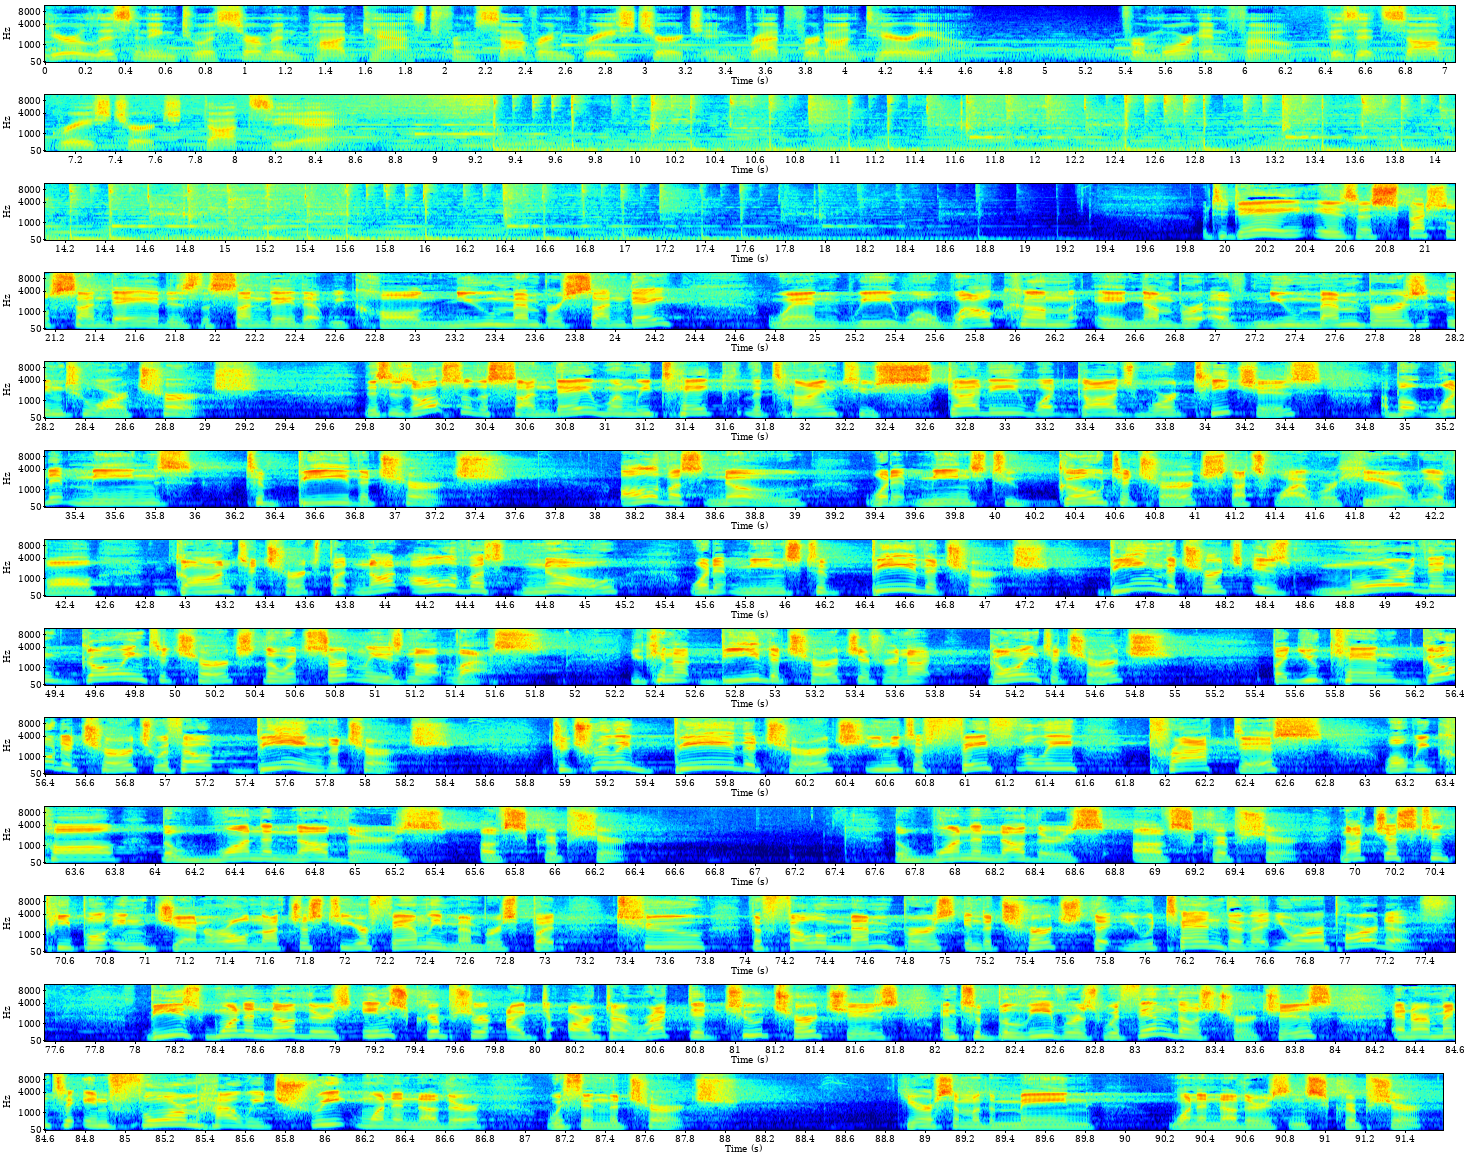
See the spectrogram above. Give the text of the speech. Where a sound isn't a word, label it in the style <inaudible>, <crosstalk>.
You're listening to a sermon podcast from Sovereign Grace Church in Bradford, Ontario. For more info, visit sovgracechurch.ca. Today is a special Sunday. It is the Sunday that we call New Member Sunday, when we will welcome a number of new members into our church. This is also the Sunday when we take the time to study what God's Word teaches about what it means to be the church. All of us know what it means to go to church. That's why we're here. We have all gone to church, but not all of us know what it means to be the church. Being the church is more than going to church, though it certainly is not less. You cannot be the church if you're not going to church, but you can go to church without being the church. To truly be the church, you need to faithfully practice what we call the one another's of Scripture. The one another's of Scripture. Not just to people in general, not just to your family members, but to the fellow members in the church that you attend and that you are a part of. These one another's in Scripture are directed to churches and to believers within those churches and are meant to inform how we treat one another within the church. Here are some of the main one another's in Scripture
